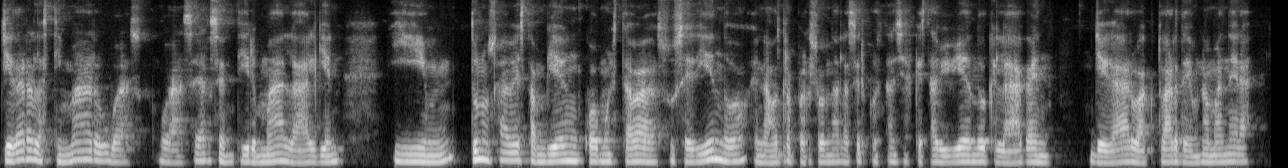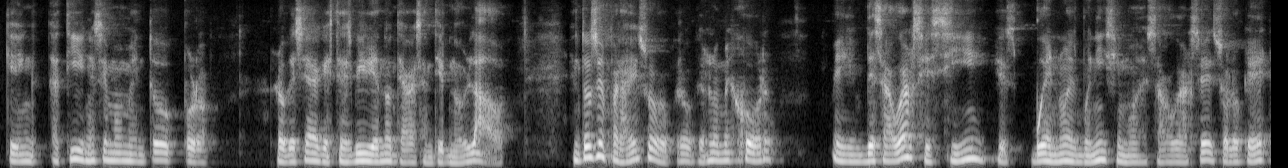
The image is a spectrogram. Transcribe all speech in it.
llegar a lastimar o a, hacer sentir mal a alguien y mm, tú no sabes también cómo estaba sucediendo en la otra persona, las circunstancias que está viviendo, que la hagan llegar o actuar de una manera que a ti en ese momento, por lo que sea que estés viviendo, te haga sentir nublado. Entonces, para eso creo que es lo mejor. Eh, desahogarse, sí, es bueno, es buenísimo desahogarse, solo que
